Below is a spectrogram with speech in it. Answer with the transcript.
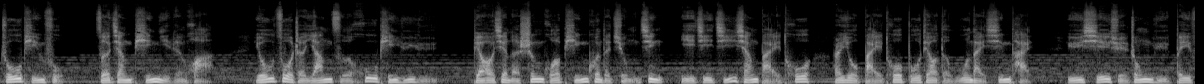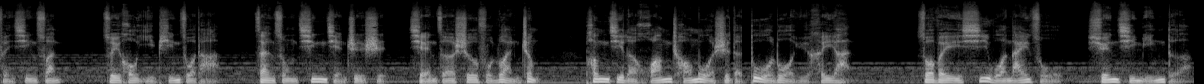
逐贫赋则将贫拟人化，由作者杨子呼贫于语。表现了生活贫困的窘境，以及极想摆脱而又摆脱不掉的无奈心态，于血雪中遇悲愤心酸，最后以贫作答，赞颂清简志士，谴责奢富乱政，抨击了皇朝末世的堕落与黑暗。所谓昔我乃祖，宣其明德，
